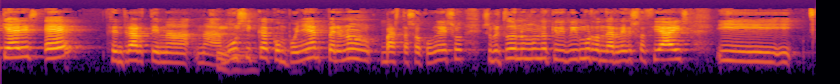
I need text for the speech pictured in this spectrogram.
queres é centrarte na, na sí, música, sí. compoñer, pero non basta só con eso, sobre todo no mundo que vivimos onde as redes sociais e, e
